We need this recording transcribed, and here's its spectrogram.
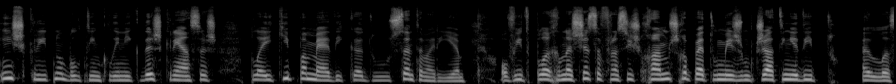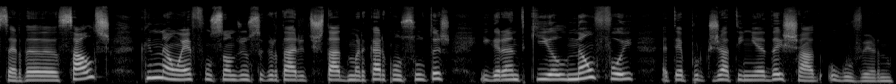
inscrito no Boletim Clínico das Crianças pela equipa médica do Santa Maria. Ouvido pela Renascença, Francisco Ramos repete o mesmo que já tinha dito a Lacerda Salles, que não é função de um secretário de Estado marcar consultas e garante que ele não foi, até porque já tinha deixado o governo.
